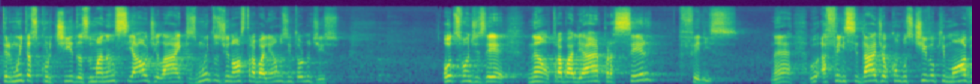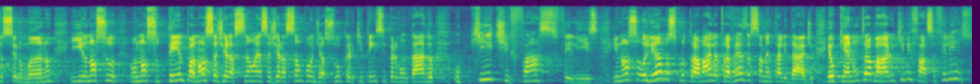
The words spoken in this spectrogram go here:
ter muitas curtidas, um manancial de likes, muitos de nós trabalhamos em torno disso. Outros vão dizer: não, trabalhar para ser feliz. Né? A felicidade é o combustível que move o ser humano e o nosso, o nosso tempo, a nossa geração, essa geração pão de açúcar que tem se perguntado o que te faz feliz. E nós olhamos para o trabalho através dessa mentalidade: eu quero um trabalho que me faça feliz.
